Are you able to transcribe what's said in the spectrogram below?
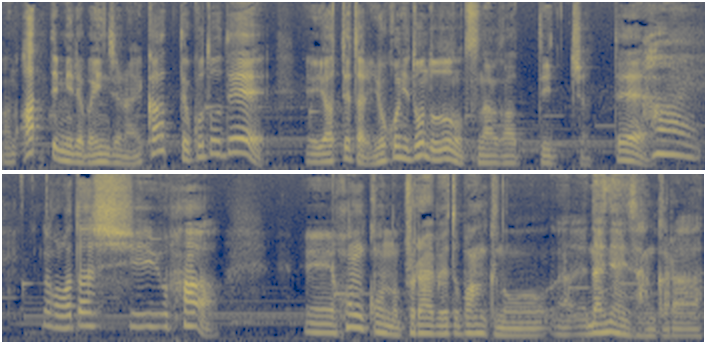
あの会ってみればいいんじゃないかってことでやってたら横にどんどんどんどんつながっていっちゃって、はい、だから私は、えー、香港のプライベートバンクの何々さんから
